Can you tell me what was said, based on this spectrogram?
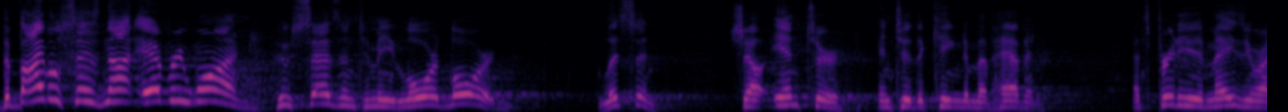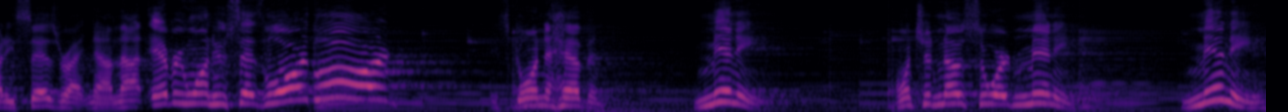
The Bible says, Not everyone who says unto me, Lord, Lord, listen, shall enter into the kingdom of heaven. That's pretty amazing what he says right now. Not everyone who says, Lord, Lord, is going to heaven. Many, I want you to notice the word many. Many,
